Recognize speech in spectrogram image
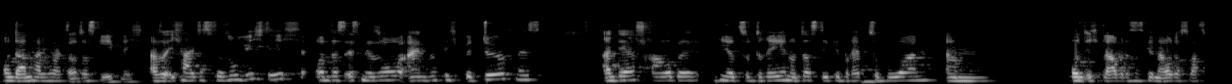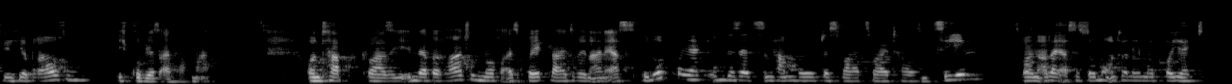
Und dann habe ich gesagt, oh, das geht nicht. Also ich halte es für so wichtig und das ist mir so ein wirklich Bedürfnis, an der Schraube hier zu drehen und das dicke Brett zu bohren. Ähm, und ich glaube, das ist genau das, was wir hier brauchen. Ich probiere es einfach mal. Und habe quasi in der Beratung noch als Projektleiterin ein erstes Pilotprojekt umgesetzt in Hamburg. Das war 2010. Das war ein allererstes Sommerunternehmerprojekt,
